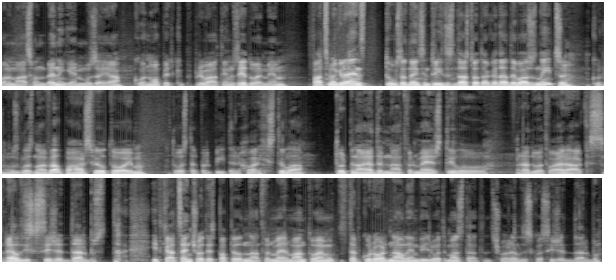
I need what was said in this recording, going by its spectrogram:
Bonamās un Beningēm muzejā, ko nopirka par privātiem ziedojumiem. Pats Megrēns 1938. gadā devās uz Nīcu, kur uzgleznoja vēl pāris viltojumu, tostarp ar Pīteru Hoihu stilā. Turpināja atdarināt ar mēru stilu radot vairākas reliģiskas sižeta darbus, it kā cenšoties papildināt ar mēru mantojumu, starp kuru ordināliem bija ļoti maz tādu reliģisko sižeta darbu.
